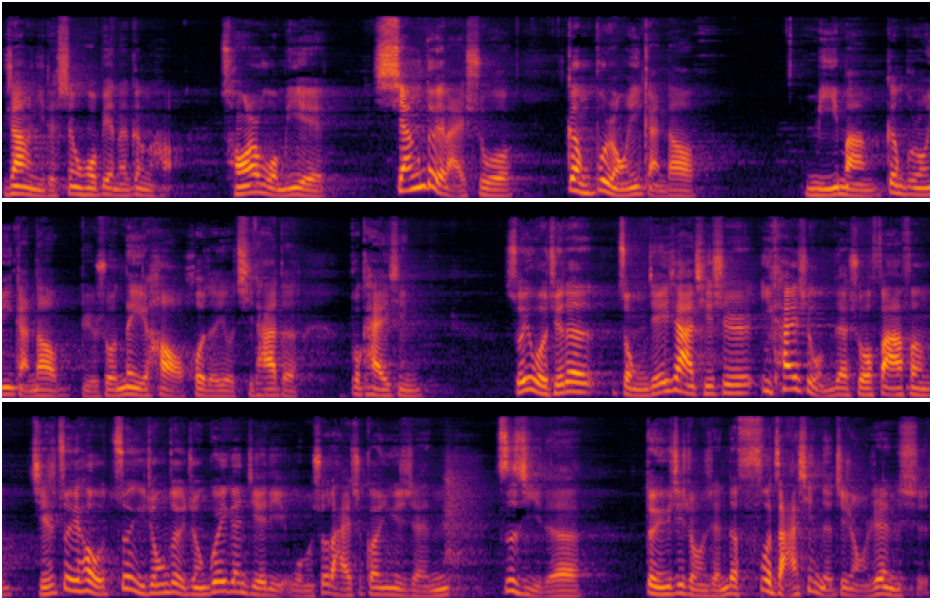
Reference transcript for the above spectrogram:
让你的生活变得更好，从而我们也相对来说更不容易感到迷茫，更不容易感到比如说内耗或者有其他的不开心。所以我觉得总结一下，其实一开始我们在说发疯，其实最后最终最终归根结底，我们说的还是关于人自己的对于这种人的复杂性的这种认识。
